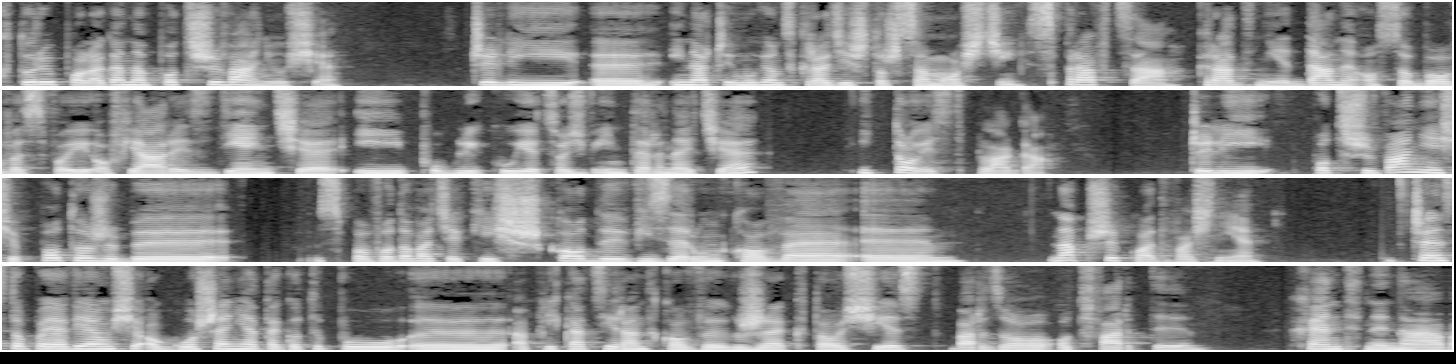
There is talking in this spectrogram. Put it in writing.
który polega na podszywaniu się czyli e, inaczej mówiąc, kradzież tożsamości. Sprawca kradnie dane osobowe swojej ofiary, zdjęcie i publikuje coś w internecie, i to jest plaga. Czyli podszywanie się po to, żeby spowodować jakieś szkody wizerunkowe, e, na przykład właśnie. Często pojawiają się ogłoszenia tego typu e, aplikacji randkowych, że ktoś jest bardzo otwarty, chętny na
